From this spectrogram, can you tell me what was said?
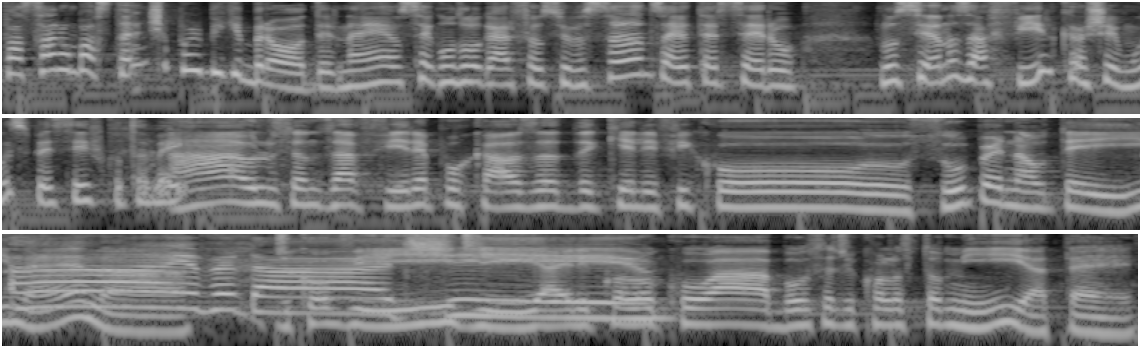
passaram bastante por Big Brother, né? O segundo lugar foi o Silvio Santos, aí o terceiro, Luciano Zafir, que eu achei muito específico também. Ah, o Luciano Zafira é por causa de que ele ficou super na UTI, né? Ah, é verdade. De Covid. E aí ele colocou a bolsa de colostomia até.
